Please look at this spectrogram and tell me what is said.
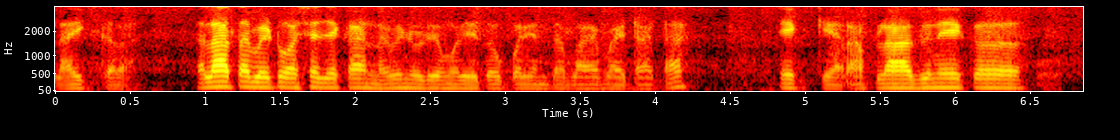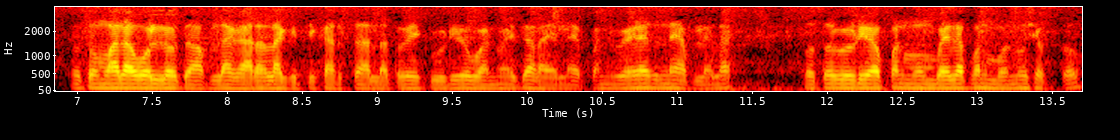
लाईक करा. चला आता भेटू अशाच एका नवीन व्हिडिओमध्ये. तोपर्यंत bye bye tata. Take care आपला अजून एक तो तुम्हाला बोललो होतो आपल्या घराला किती खर्च आला तो एक व्हिडिओ बनवायचा राहिला आहे पण वेळच नाही आपल्याला. सो तो व्हिडिओ आपण मुंबईला पण बनवू शकतो.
